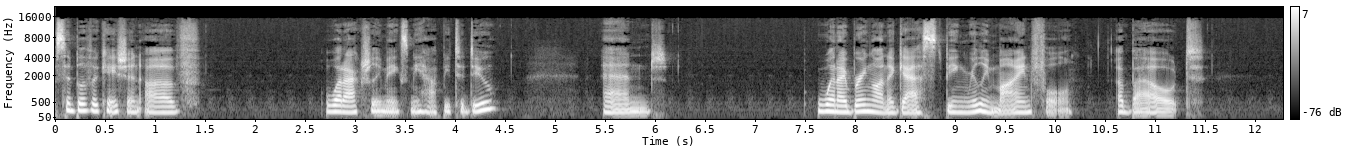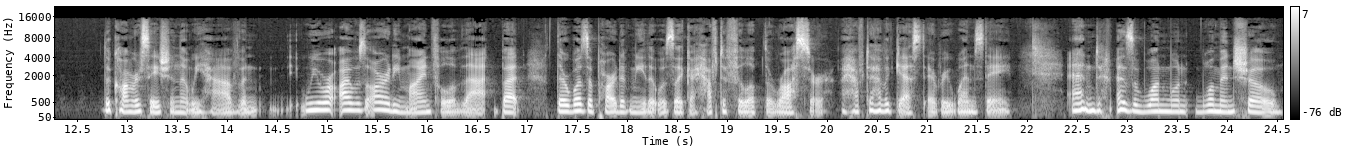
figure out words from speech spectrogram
simplification of what actually makes me happy to do. And when I bring on a guest, being really mindful about the conversation that we have. And we were I was already mindful of that but there was a part of me that was like I have to fill up the roster. I have to have a guest every Wednesday. And as a one woman show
